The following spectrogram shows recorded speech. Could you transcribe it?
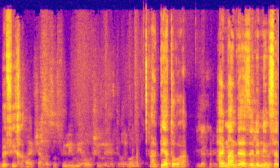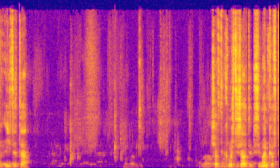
בפיך. אפשר לעשות תפילין מאור של תרנגולת? על פי התורה, הימן דהזה למינצב איתתא. עכשיו, כמו שתשאל אותי, בסימן כ"ט?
